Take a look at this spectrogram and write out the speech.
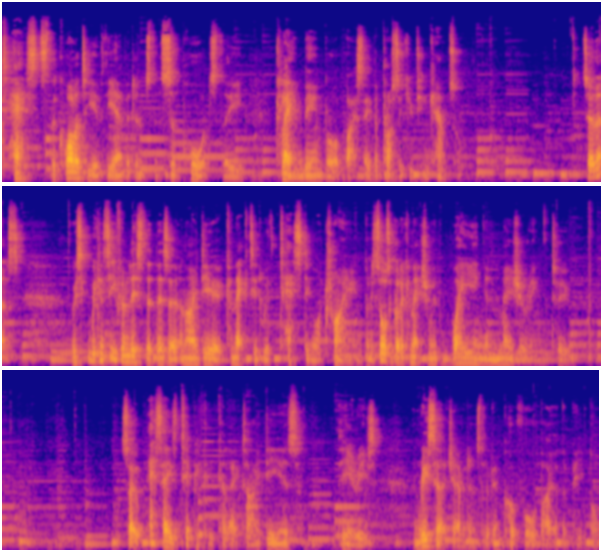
tests the quality of the evidence that supports the claim being brought by, say, the prosecuting counsel. So that's we can see from this that there's an idea connected with testing or trying, but it's also got a connection with weighing and measuring too. So essays typically collect ideas, theories, and research evidence that have been put forward by other people.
